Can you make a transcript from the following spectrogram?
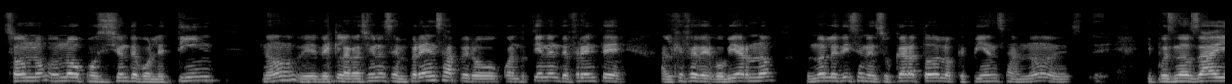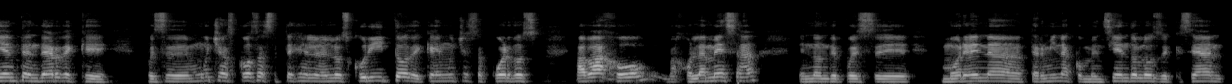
son una oposición de boletín, ¿no? De declaraciones en prensa, pero cuando tienen de frente al jefe de gobierno, pues no le dicen en su cara todo lo que piensan, ¿no? Este, y pues nos da ahí a entender de que pues eh, muchas cosas se tejen en el oscurito, de que hay muchos acuerdos abajo, bajo la mesa, en donde pues eh, Morena termina convenciéndolos de que sean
